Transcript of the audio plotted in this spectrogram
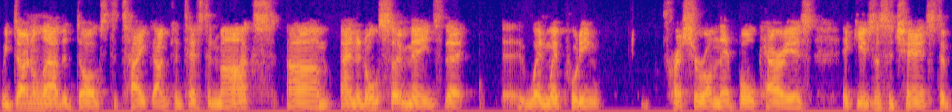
we don't allow the dogs to take uncontested marks, um, and it also means that uh, when we're putting pressure on their ball carriers, it gives us a chance to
